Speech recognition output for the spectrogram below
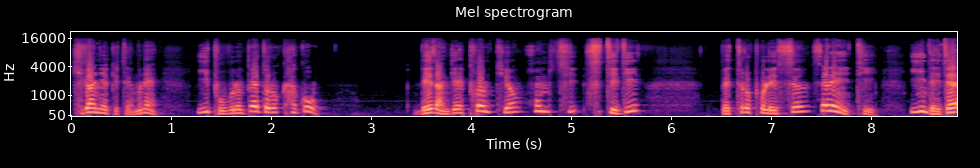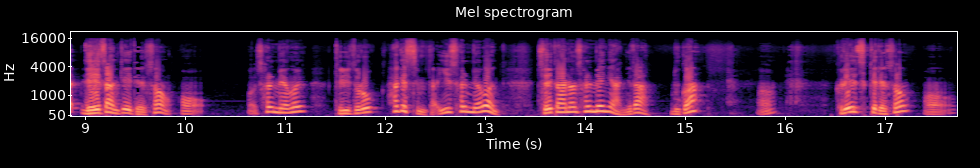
기간이었기 때문에 이 부분은 빼도록 하고 4단계 프론티어, 홈스테드, 메트로폴리스, 세레니티 이 4단계에 대해서 어, 어, 설명을 드리도록 하겠습니다. 이 설명은 제가 하는 설명이 아니라 누가? 어, 그레이스켈에서 어,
